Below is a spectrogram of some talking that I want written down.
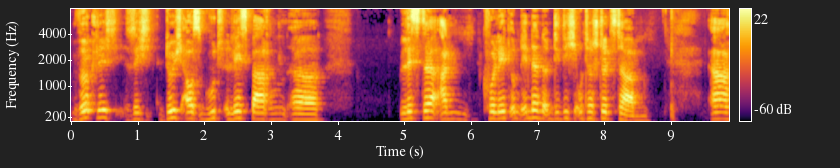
wirklich sich durchaus gut lesbaren äh, Liste an KollegInnen, die dich unterstützt haben. Äh,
